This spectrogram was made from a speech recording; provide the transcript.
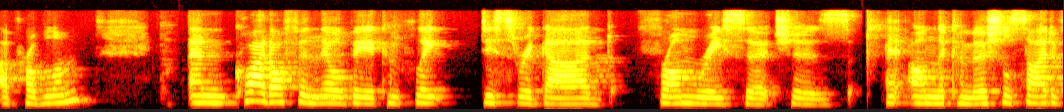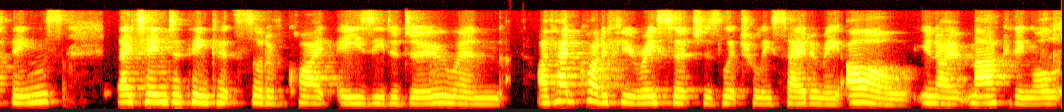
a problem. And quite often there'll be a complete disregard from researchers on the commercial side of things. They tend to think it's sort of quite easy to do and I've had quite a few researchers literally say to me, oh, you know, marketing, well,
